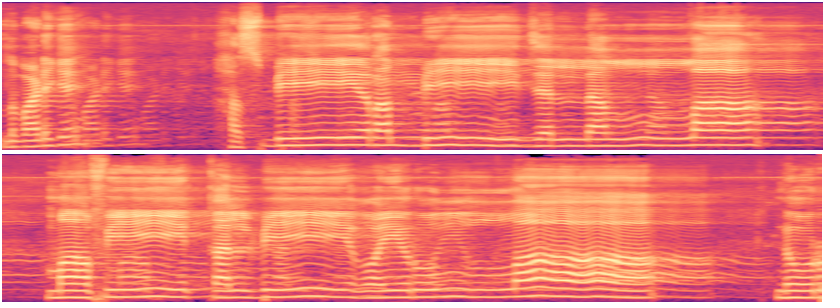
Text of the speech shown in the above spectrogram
ഒന്ന് പാടിക്കേ. ഹസ്ബി റബ്ബി ജല്ലല്ലാ മാഫി കൽബി ഗൈറുല്ലാ നൂർ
